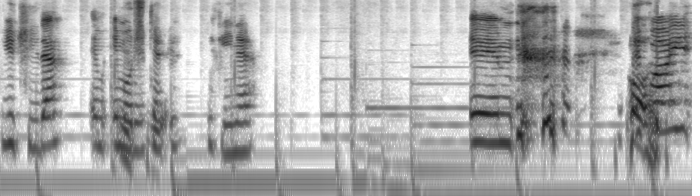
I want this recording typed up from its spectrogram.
vi uccide e, e morite. e fine. Ehm, e, oh. e poi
